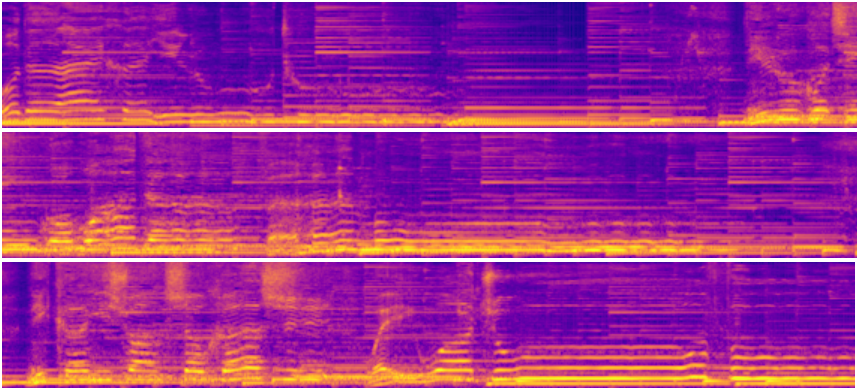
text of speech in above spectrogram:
我的爱恨已如土。你如果经过我的坟墓，你可以双手合十为我祝福。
